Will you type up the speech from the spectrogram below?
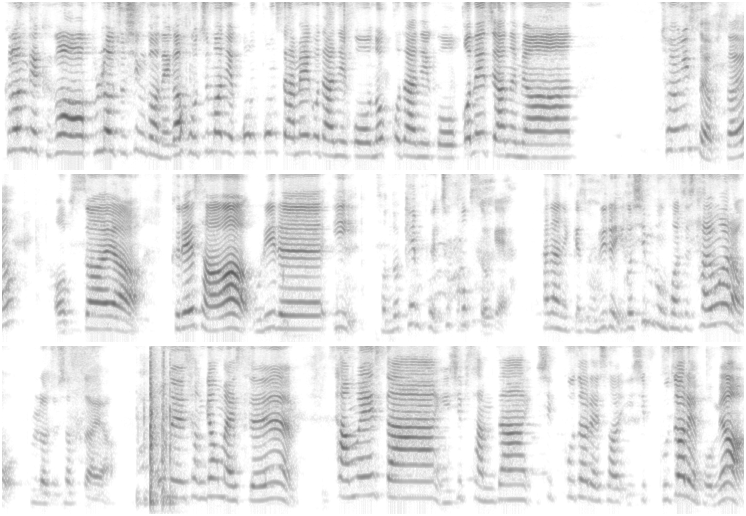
그런데 그거 불러주신 거 내가 호주머니에 꽁꽁 싸매고 다니고 넣고 다니고 꺼내지 않으면 소용 있어요 없어요? 없어요. 그래서 우리를 이 전도 캠프의 축복 속에 하나님께서 우리를 이거 신분 권세 사용하라고 불러주셨어요. 오늘 성경 말씀 사무엘상 23장 19절에서 29절에 보면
